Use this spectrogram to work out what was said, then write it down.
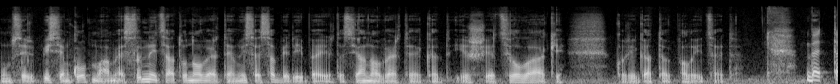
mums ir visiem kopumā, mēs slimnīcā to novērtējam, visai sabiedrībai ir tas jānovērtē, kad ir šie cilvēki, kuri ir gatavi palīdzēt. Bet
